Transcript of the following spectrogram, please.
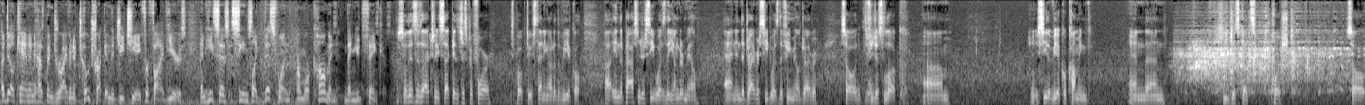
Adele Cannon has been driving a tow truck in the GTA for five years, and he says scenes like this one are more common than you'd think. So this is actually seconds just before we spoke to standing out of the vehicle. Uh, in the passenger seat was the younger male, and in the driver's seat was the female driver. So if you just look, um, you see the vehicle coming, and then he just gets pushed. So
